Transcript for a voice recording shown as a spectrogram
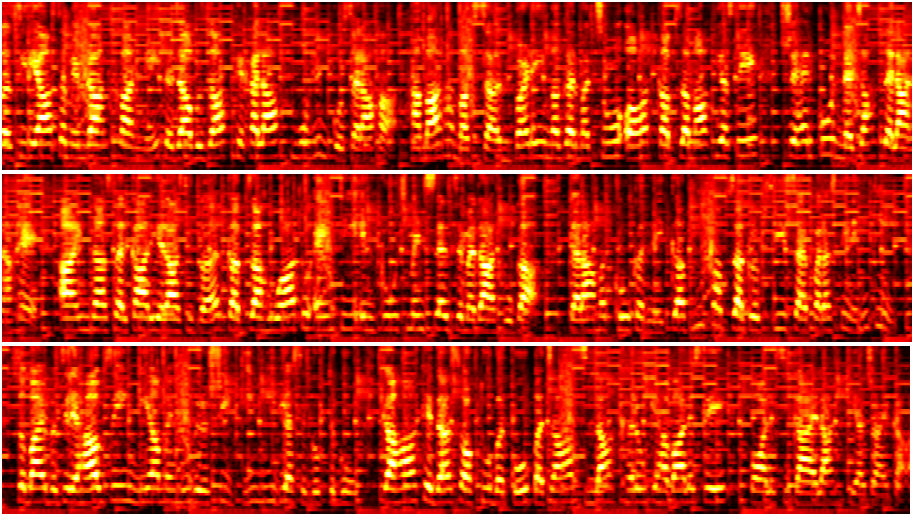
वज़ीर आज़म इमरान खान ने तजावजात के खिलाफ मुहिम को सराहा। हमारा मकसद बड़े मगरमच्छों और कब्जा माफिया से शहर को नजात दिलाना है। आइंदा सरकारी अराजी पर कब्जा हुआ तो एंटी इंक्रोचमेंट सेल जिम्मेदार होगा। करामत खोकर ने कभी कब्जा ग्रुप्स की सरपरस्ती नहीं की। सूबाई वज़ीर हाउसिंग मियाँ महमूद रशीद की मीडिया से गुफ्तगू। कहा कि 10 अक्टूबर को 50 लाख घरों के हवाले से पॉलिसी का ऐलान किया जाएगा।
